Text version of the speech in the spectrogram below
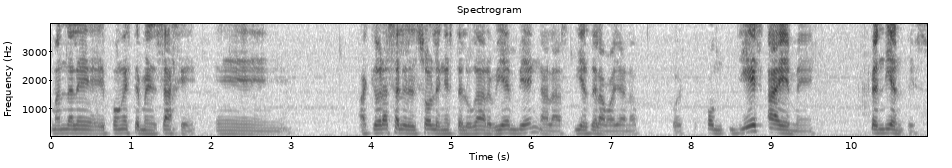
Mándale, pon este mensaje. eh, ¿A qué hora sale el sol en este lugar? Bien, bien, a las 10 de la mañana. Pues pon 10 AM. Pendientes.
